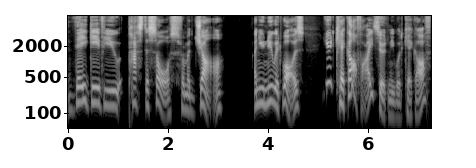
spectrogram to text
they gave you pasta sauce from a jar, and you knew it was, you'd kick off. I certainly would kick off.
